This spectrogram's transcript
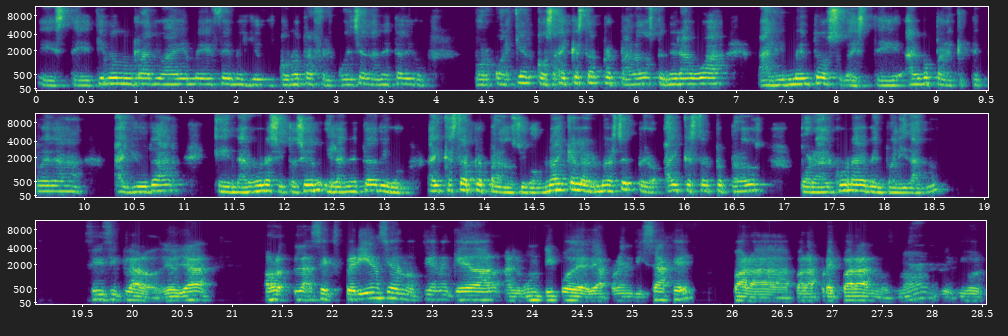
este, tienen un radio AM, FM y con otra frecuencia, la neta digo, por cualquier cosa, hay que estar preparados, tener agua, alimentos, este, algo para que te pueda ayudar en alguna situación y la neta digo, hay que estar preparados, digo, no hay que alarmarse, pero hay que estar preparados por alguna eventualidad, ¿no? Sí, sí, claro, yo ya, Ahora, las experiencias nos tienen que dar algún tipo de, de aprendizaje para, para, prepararnos, ¿no? Digo,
